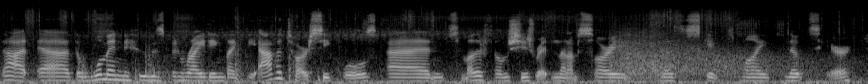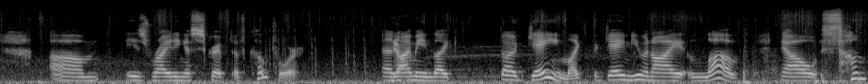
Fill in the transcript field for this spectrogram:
that uh, the woman who's been writing like the Avatar sequels and some other films she's written that I'm sorry has escaped my notes here, um, is writing a script of KOTOR, and Yeah. I mean like the game, like the game you and I love. Now some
